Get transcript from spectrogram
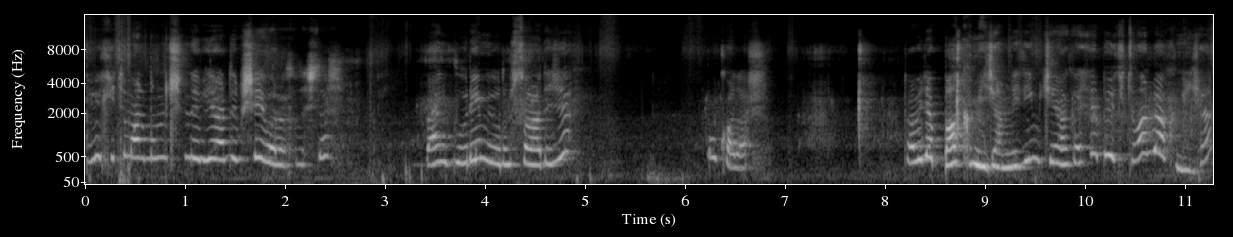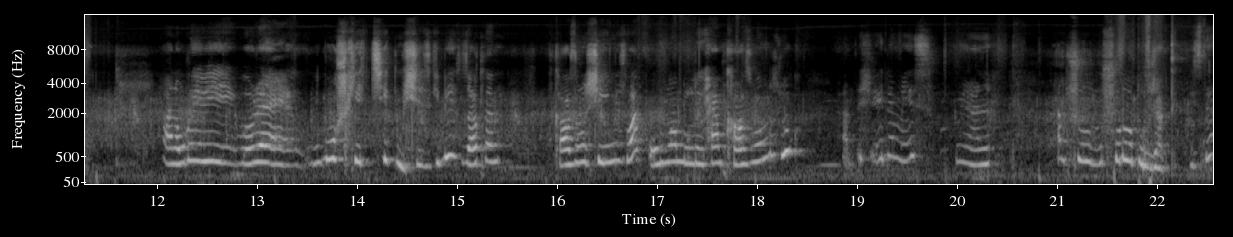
Büyük ihtimal bunun içinde bir yerde bir şey var arkadaşlar. Ben göremiyorum sadece. O kadar. Tabii de bakmayacağım dediğim için arkadaşlar büyük ihtimal bakmayacağım. Yani buraya bir böyle boş geçecekmişiz gibi. Zaten kazma şeyimiz var. Ondan dolayı hem kazmamız yok hem de şey demeyiz. Yani hem şu, şurada duracaktık biz de.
